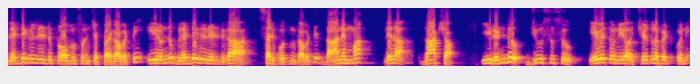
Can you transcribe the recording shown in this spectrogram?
బ్లడ్ రిలేటెడ్ ప్రాబ్లమ్స్ అని చెప్పాం కాబట్టి ఈ రెండు బ్లడ్ రిలేటెడ్గా సరిపోతుంది కాబట్టి దానిమ్మ లేదా ద్రాక్ష ఈ రెండు జ్యూసెస్ ఏవైతే ఉన్నాయో చేతిలో పెట్టుకొని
